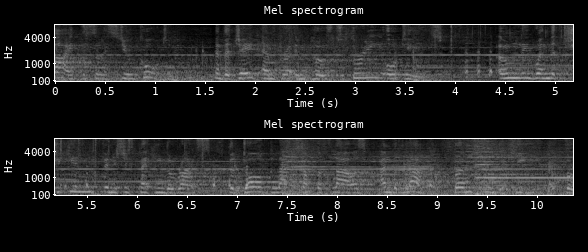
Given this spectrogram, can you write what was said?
Defied the Celestial Court, and the Jade Emperor imposed three ordeals. Only when the chicken finishes pecking the rice, the dog laps up the flowers, and the lamp burns through the key, the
